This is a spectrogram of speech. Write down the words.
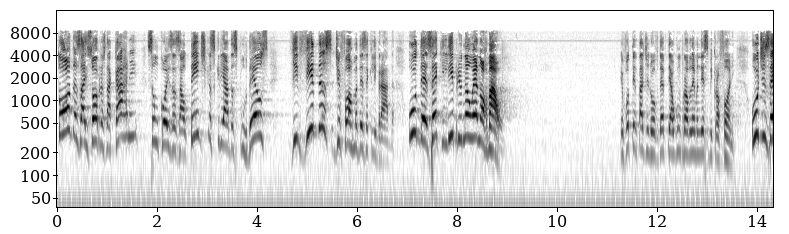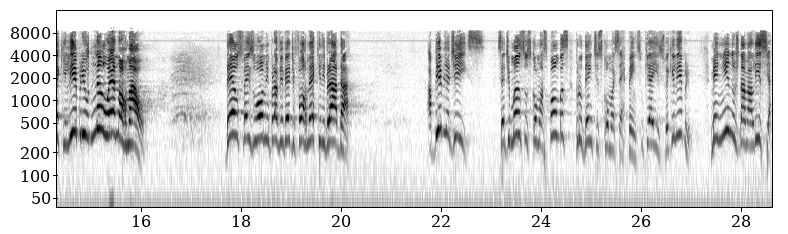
Todas as obras da carne são coisas autênticas, criadas por Deus, vividas de forma desequilibrada. O desequilíbrio não é normal. Eu vou tentar de novo, deve ter algum problema nesse microfone. O desequilíbrio não é normal. Deus fez o homem para viver de forma equilibrada. A Bíblia diz Sede mansos como as pombas, prudentes como as serpentes. O que é isso? Equilíbrio. Meninos na malícia,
